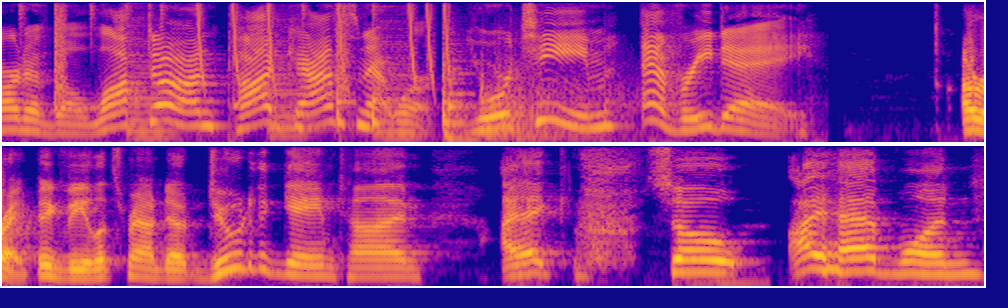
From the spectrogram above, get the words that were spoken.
Part of the Locked On Podcast Network, your team every day. All right, Big V, let's round out. Dude of the game time, I so I have one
